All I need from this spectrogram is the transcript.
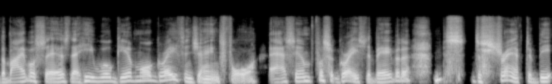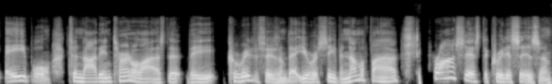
the Bible says that he will give more grace in James 4. Ask him for grace to be able to, the strength to be able to not internalize the, the criticism that you're receiving. Number five, process the criticism.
